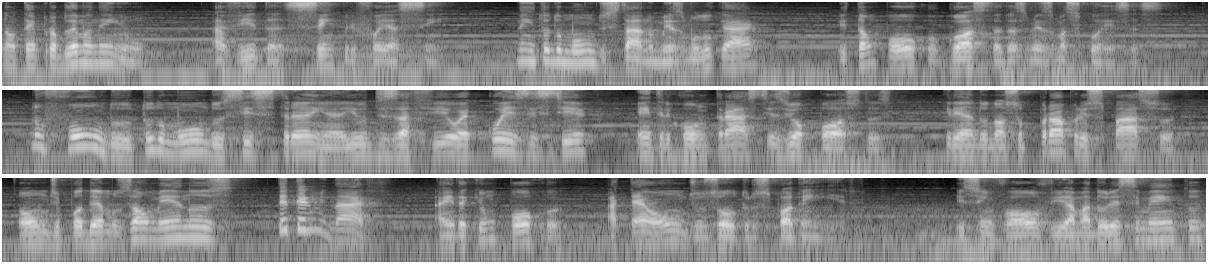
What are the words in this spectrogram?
Não tem problema nenhum. A vida sempre foi assim. Nem todo mundo está no mesmo lugar e tampouco gosta das mesmas coisas. No fundo, todo mundo se estranha e o desafio é coexistir entre contrastes e opostos, criando nosso próprio espaço onde podemos ao menos determinar, ainda que um pouco, até onde os outros podem ir. Isso envolve amadurecimento,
